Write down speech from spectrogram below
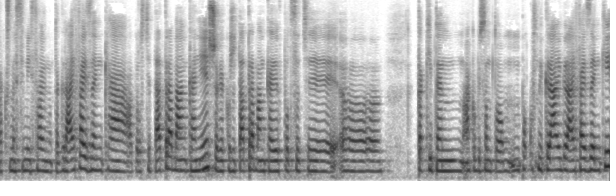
tak sme si mysleli, no tak Raiffeisenka a proste Tatra banka, nie? Však akože Tatra banka je v podstate uh, taký ten, ako by som to, pokusný kráľ Raiffeisenky,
